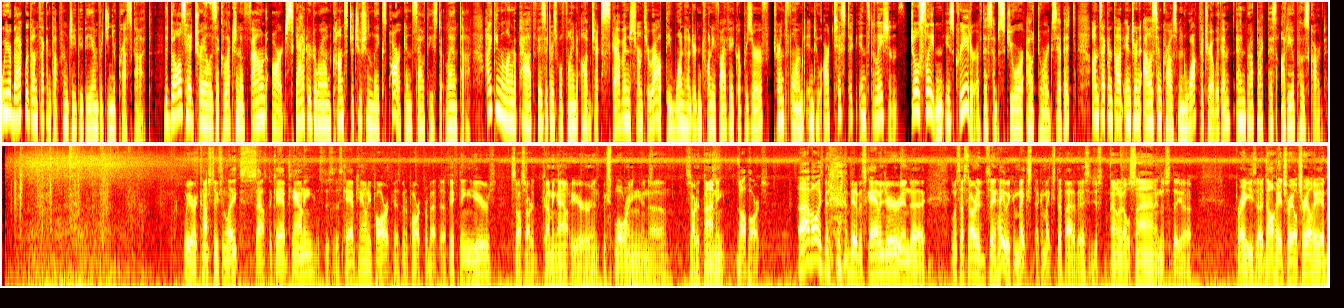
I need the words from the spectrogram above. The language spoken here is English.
We are back with On Second Thought from GPB. I'm Virginia Prescott. The Doll's Head Trail is a collection of found art scattered around Constitution Lakes Park in southeast Atlanta. Hiking along the path, visitors will find objects scavenged from throughout the 125 acre preserve, transformed into artistic installations. Joel Slaton is creator of this obscure outdoor exhibit. On second thought, intern Allison Krausman walked the trail with him and brought back this audio postcard. We are at Constitution Lakes, south DeKalb County. This, this is DeKalb County Park. Has been a park for about uh, 15 years. So I started coming out here and exploring and uh, started finding doll parts. Uh, I've always been a bit of a scavenger, and uh, once I started saying, "Hey, we can make I can make stuff out of this," I just found an old sign, and this is the uh, phrase uh, "Dollhead Trail Trailhead."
